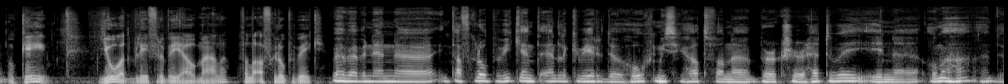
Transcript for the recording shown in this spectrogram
Oké. Okay. Jo, wat bleef er bij jou, Malen, van de afgelopen week? We hebben in, uh, in het afgelopen weekend eindelijk weer de hoogmis gehad van uh, Berkshire Hathaway in Omaha. De,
